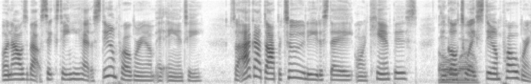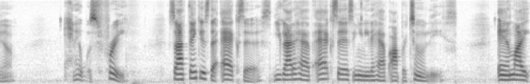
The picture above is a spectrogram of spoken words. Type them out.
when I was about sixteen, he had a STEM program at A&T. So I got the opportunity to stay on campus and oh, go wow. to a STEM program, and it was free. So I think it's the access. You got to have access and you need to have opportunities. And like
